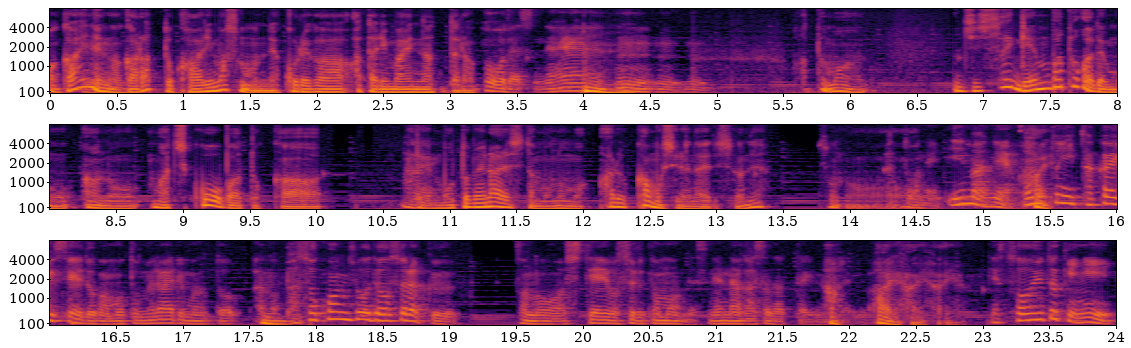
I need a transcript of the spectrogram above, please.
まあ、概念がガラッと変わりますもんねこれが当たり前になったらそうですね。ううんんうんうん。あとまあ実際現場とかでもあの町工場とかではい求められてたものもあるかもしれないですよね。そのあとね、今ね、はい本当に高い精度が求められるものと、あのうんパソコン上でおそらくその指定をすると思うんですね、長さだったりなんあだりは。はいはいはい。でそういう時に、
